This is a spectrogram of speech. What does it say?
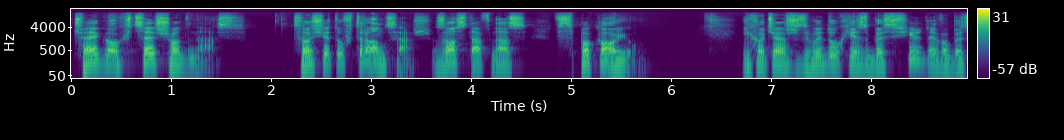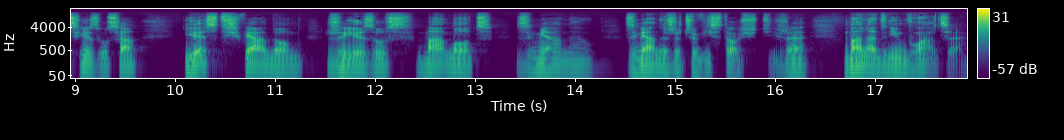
Czego chcesz od nas? Co się tu wtrącasz? Zostaw nas w spokoju. I chociaż zły duch jest bezsilny wobec Jezusa, jest świadom, że Jezus ma moc zmianę zmiany rzeczywistości, że ma nad nim władzę.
